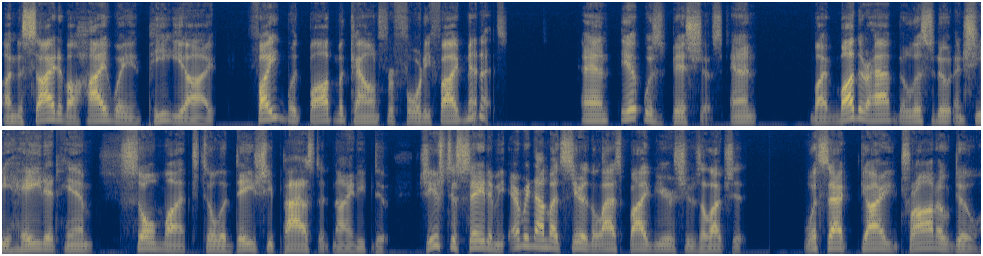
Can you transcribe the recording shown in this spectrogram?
on the side of a highway in PEI, fighting with Bob McCown for 45 minutes. And it was vicious. And my mother happened to listen to it and she hated him so much till the day she passed at 92. She used to say to me every time I'd see her the last five years she was elected, What's that guy in Toronto doing?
